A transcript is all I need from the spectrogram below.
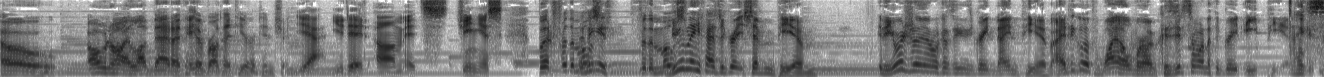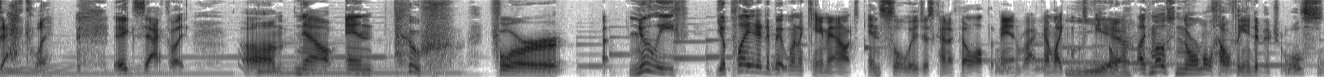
Oh. Oh no, I love that. I think It- I brought that to your attention. Yeah, you did. Um, it's genius. But for the, The most, is, for the most, New Leaf has a great 7 p.m. The original Animal Crossing is a great 9 p.m. I had to go with Wild World because it's the one with the great 8 p.m. Exactly. Exactly. Um, now, and poof, for New Leaf, you played it a bit when it came out and slowly just kind of fell off the bandwagon like most Yeah. people, like most normal, healthy individuals.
